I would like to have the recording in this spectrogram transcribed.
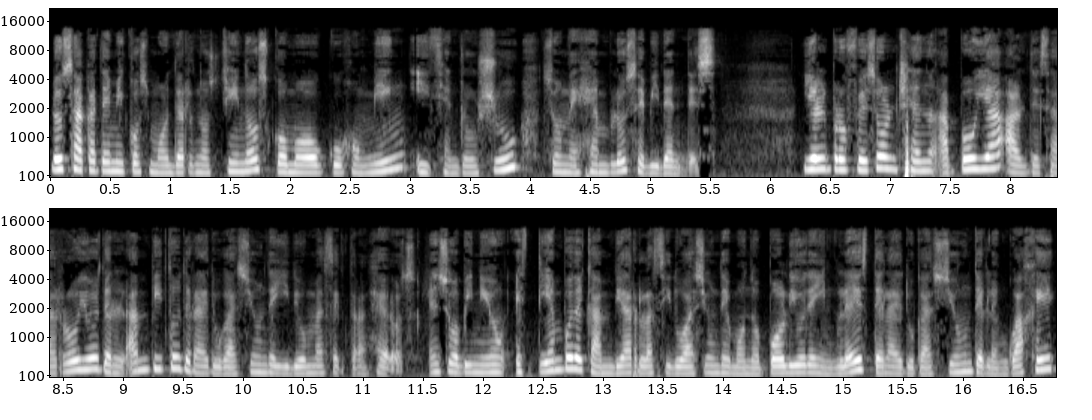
Los académicos modernos chinos como Gu Hongming y Qian Zhongshu son ejemplos evidentes y el profesor Chen apoya al desarrollo del ámbito de la educación de idiomas extranjeros. En su opinión, es tiempo de cambiar la situación de monopolio de inglés de la educación del lenguaje,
